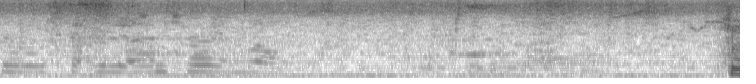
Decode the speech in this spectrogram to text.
ទៅទៅលើអនឈើអីមក chứ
